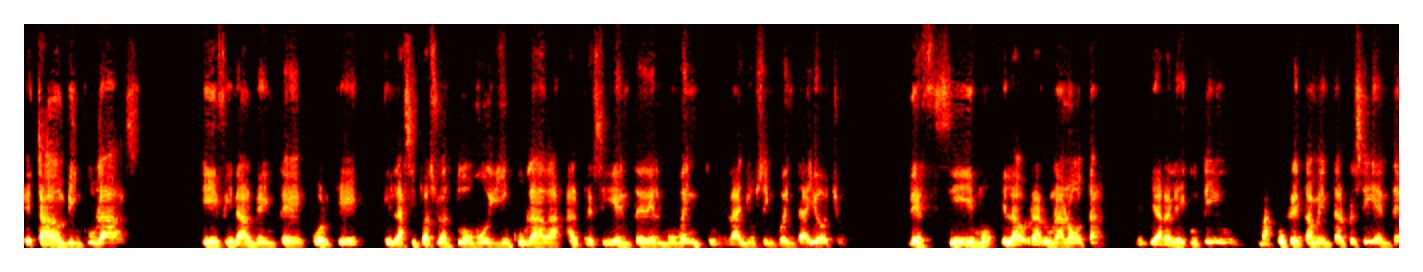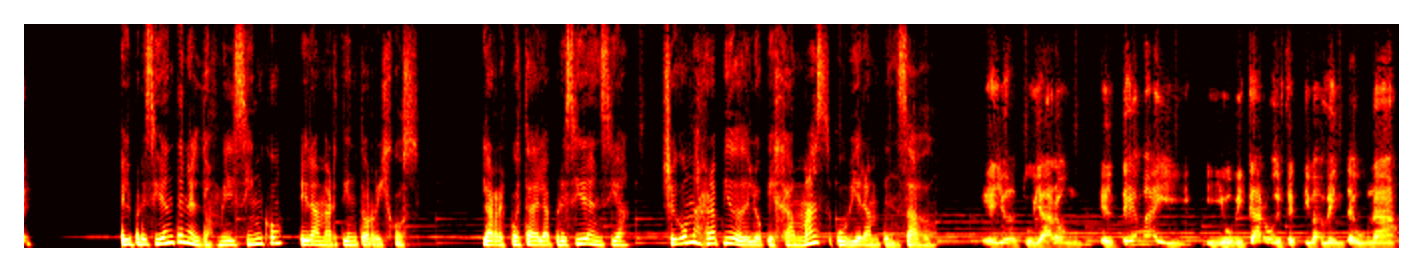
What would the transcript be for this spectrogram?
estaban vinculadas y finalmente, porque la situación estuvo muy vinculada al presidente del momento, el año 58, decidimos elaborar una nota, enviar al Ejecutivo, más concretamente al presidente. El presidente en el 2005 era Martín Torrijos. La respuesta de la presidencia llegó más rápido de lo que jamás hubieran pensado. Ellos estudiaron el tema y, y ubicaron efectivamente una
